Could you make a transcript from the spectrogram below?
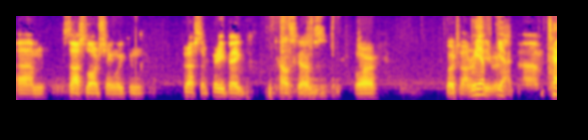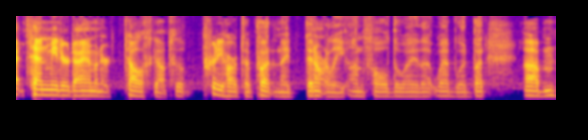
um, starts launching, we can put up some pretty big telescopes or photon We have receivers. yeah, Um, 10, 10 meter diameter telescopes, so pretty hard to put, and they, they don't really unfold the way that Webb would. But um,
